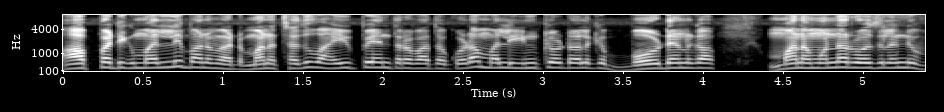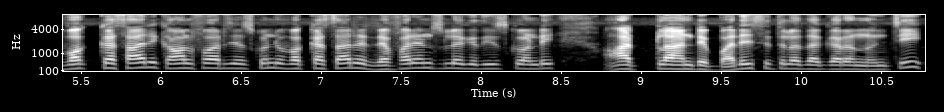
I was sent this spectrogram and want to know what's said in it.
అప్పటికి మళ్ళీ మనం మన చదువు అయిపోయిన తర్వాత కూడా మళ్ళీ ఇంట్లో వాళ్ళకి బోర్డెన్గా మనం ఉన్న రోజులన్నీ ఒక్కసారి కాల్ఫార్ చేసుకోండి ఒక్కసారి రెఫరెన్స్లోకి తీసుకోండి. అట్లాంటి పరిస్థితుల దగ్గర నుంచి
